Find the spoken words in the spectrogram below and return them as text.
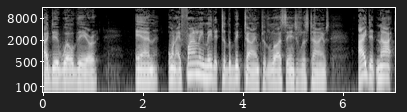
I did well there, and when I finally made it to the big time, to the Los Angeles Times, I did not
